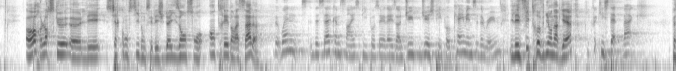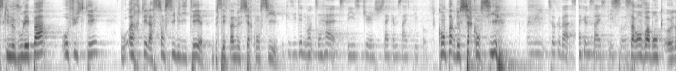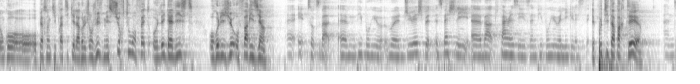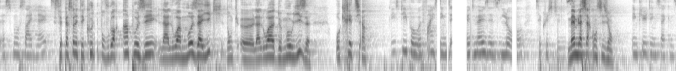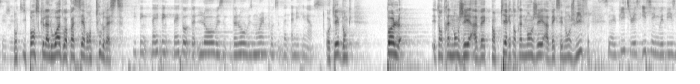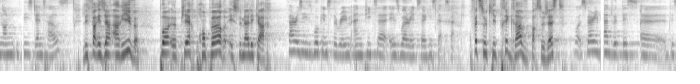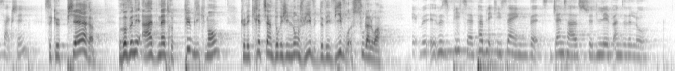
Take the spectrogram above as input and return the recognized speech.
Or, lorsque euh, les circoncis, donc c'est les judaïsants, sont entrés dans la salle, But when s- the circumcised people, so those are Jew- Jewish people, came into the room, il est vite revenu en arrière he quickly stepped back parce qu'il ne voulait pas offusquer ou heurter la sensibilité de ces fameux circoncis. because he didn't want to hurt these Jewish circumcised people. Quand on parle de circoncis, When we talk about circumcised people, ça renvoie donc, donc aux, aux personnes qui pratiquaient la religion juive, mais surtout en fait aux légalistes, aux religieux, aux pharisiens. uh, it talks about um, people who were Jewish, but especially uh, about Pharisees and people who were legalistic. Et petit aparté, And a small side note, Ces personnes étaient connues pour vouloir imposer la loi mosaïque, donc euh, la loi de Moïse, aux chrétiens, these people were fighting to impose Moses' law to Christians, même la circoncision. Donc ils pensent que la loi doit passer avant tout le reste. He think, they, think, they thought that law was, the law was more important than anything else. Ok, donc Paul est en train de manger avec, non, Pierre est en train de manger avec ces non-juifs. So Peter is eating with these, non, these Gentiles. Les pharisiens arrivent, Paul- euh, Pierre prend peur et se met à l'écart. So. En fait, ce qui est très grave par ce geste, What's very bad with this, uh, c'est que Pierre revenait à admettre publiquement que les chrétiens d'origine non juive devaient vivre sous la loi. It, wa- it was Peter publicly saying that Gentiles should live under the law,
